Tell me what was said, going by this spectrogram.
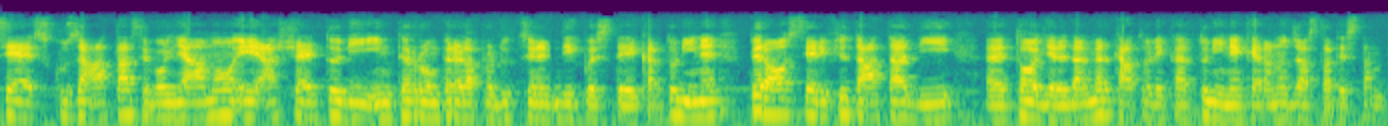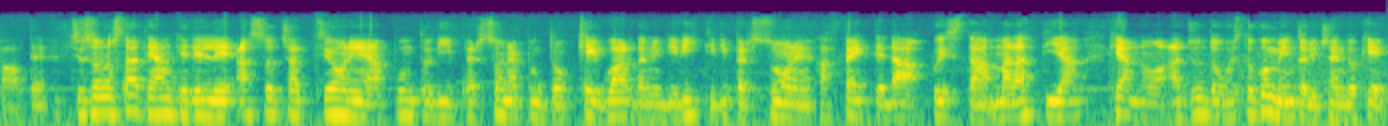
si è scusata se vogliamo e ha scelto di interrompere la produzione di queste cartoline però si è rifiutata di eh, togliere dal mercato le cartoline che erano già state stampate. Ci sono state anche delle associazioni appunto di persone appunto che guardano i diritti di persone affette da questa malattia che hanno aggiunto questo commento dicendo che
